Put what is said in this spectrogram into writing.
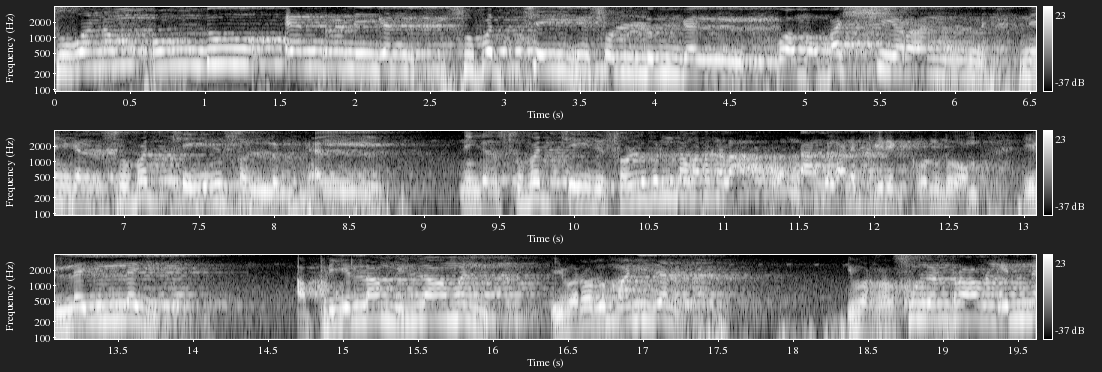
சுவனம் உண்டு என்று நீங்கள் சுப செய்தி சொல்லுங்கள். நீங்கள் சுப செய்தி சொல்லுங்கள். நீங்கள் சுப செய்தி சொல்லுகின்றவர்களாகவும் நாங்கள் அனுப்பியிருக்கின்றோம். இல்லை இல்லை. அப்படியெல்லாம் இல்லாமல் இவர் ஒரு மனிதர். இவர் ரசூல் என்றால் என்ன?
